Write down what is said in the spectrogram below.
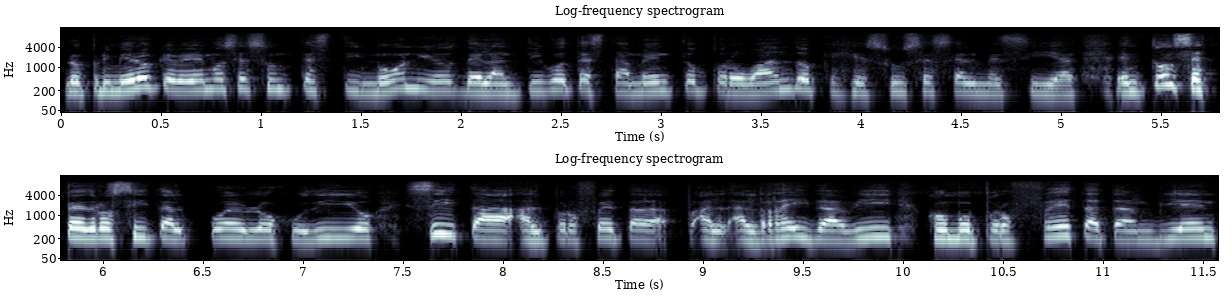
Lo primero que vemos es un testimonio del Antiguo Testamento probando que Jesús es el Mesías. Entonces Pedro cita al pueblo judío, cita al profeta, al, rey David como profeta también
